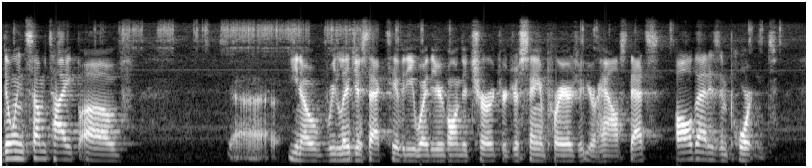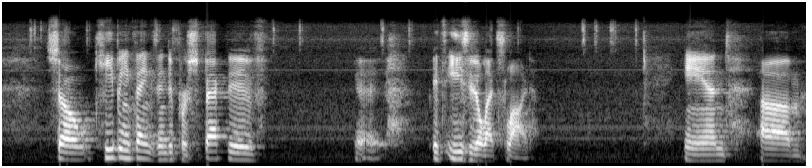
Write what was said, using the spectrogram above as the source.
doing some type of, uh, you know, religious activity, whether you're going to church or just saying prayers at your house. That's all that is important. So keeping things into perspective, uh, it's easy to let slide. And, um,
